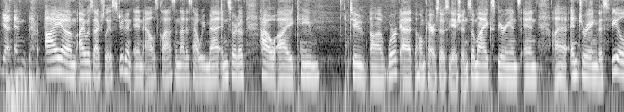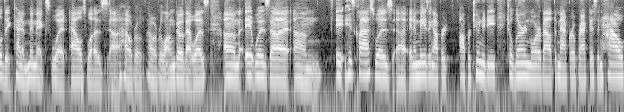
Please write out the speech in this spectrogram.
Yeah, and I um, I was actually a student in Al's class, and that is how we met, and sort of how I came to uh, work at the Home Care Association. So my experience in uh, entering this field, it kind of mimics what Al's was, uh, however however long ago that was. Um, it was. Uh, um, it, his class was uh, an amazing oppor- opportunity to learn more about the macro practice and how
